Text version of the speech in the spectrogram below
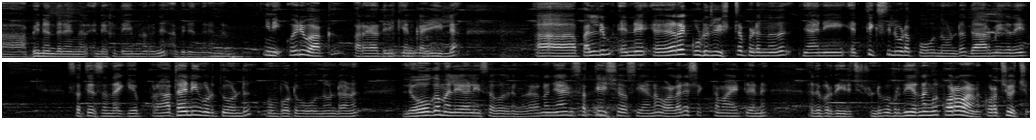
അഭിനന്ദനങ്ങൾ എന്റെ ഹൃദയം നിറഞ്ഞ അഭിനന്ദനങ്ങൾ. ഇനി ഒരു വാക്ക് പറയാതിരിക്കാൻ കഴിയില്ല. പലരും എന്നെ ഏറെ കൂടുതൽ ഇഷ്ടപ്പെടുന്നത് ഞാൻ ഈ എത്തിക്സിലൂടെ പോകുന്നതുകൊണ്ട് ധാർമ്മികതയും സത്യസന്ധതയ്ക്ക് പ്രാധാന്യം കൊടുത്തുകൊണ്ട് മുമ്പോട്ട് പോകുന്നതുകൊണ്ടാണ് ലോക മലയാളി സഹോദരങ്ങൾ. കാരണം ഞാനൊരു സത്യവിശ്വാസിയാണ് വളരെ ശക്തമായിട്ട് തന്നെ അത് പ്രതികരിച്ചിട്ടുണ്ട്. ഇപ്പോൾ പ്രതികരണങ്ങൾ കുറവാണ് കുറച്ച് വെച്ചു.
